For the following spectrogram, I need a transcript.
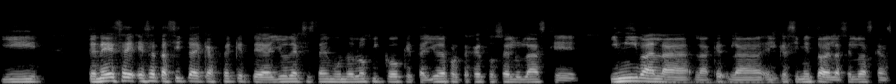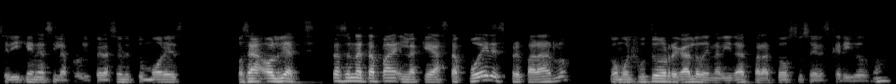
Y tener esa tacita de café que te ayude al sistema inmunológico, que te ayude a proteger tus células, que inhiba el crecimiento de las células cancerígenas y la proliferación de tumores. O sea, olvídate, estás en una etapa en la que hasta puedes prepararlo como el futuro regalo de Navidad para todos tus seres queridos, ¿no?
